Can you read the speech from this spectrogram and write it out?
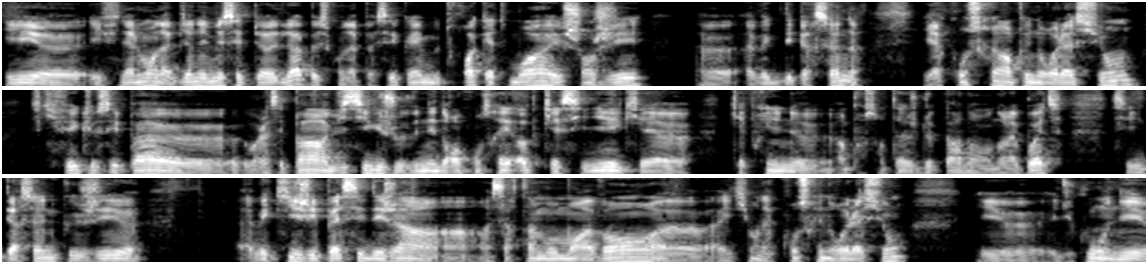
Et, euh, et, finalement, on a bien aimé cette période-là parce qu'on a passé quand même 3-4 mois à échanger euh, avec des personnes et à construire un peu une relation ce qui fait que c'est pas euh, voilà c'est pas un VC que je venais de rencontrer hop qui a signé et qui a qui a pris une, un pourcentage de part dans, dans la boîte c'est une personne que j'ai euh, avec qui j'ai passé déjà un, un, certain moment avant euh, avec qui on a construit une relation et, euh, et du coup on est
